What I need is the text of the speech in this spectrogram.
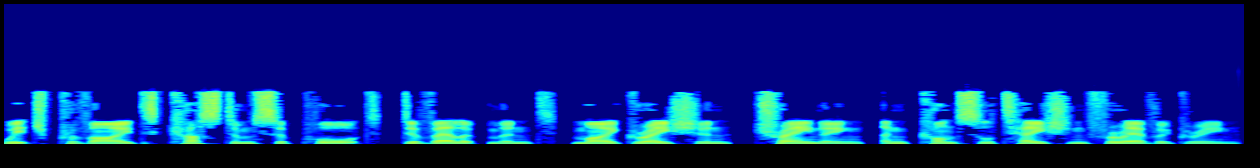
which provides custom support, development, migration, training, and consultation for Evergreen.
